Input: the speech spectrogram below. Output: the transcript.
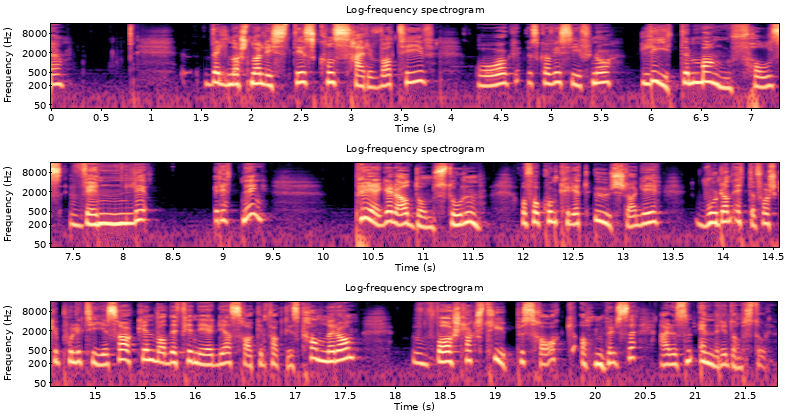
eh, veldig nasjonalistisk, konservativ og skal vi si for noe lite mangfoldsvennlig retning, preger da domstolen og får konkret utslag i hvordan etterforsker politiet saken? Hva definerer de at saken faktisk handler om? Hva slags type sak, anmeldelse, er det som ender i domstolen?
